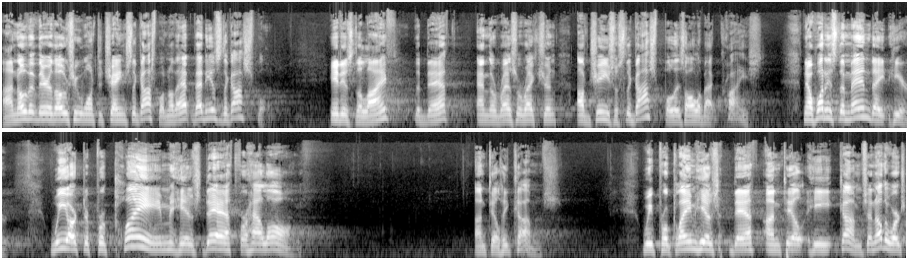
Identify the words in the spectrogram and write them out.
I know that there are those who want to change the gospel. No, that, that is the gospel. It is the life, the death, and the resurrection of Jesus. The gospel is all about Christ. Now, what is the mandate here? We are to proclaim his death for how long? Until he comes. We proclaim his death until he comes. In other words,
